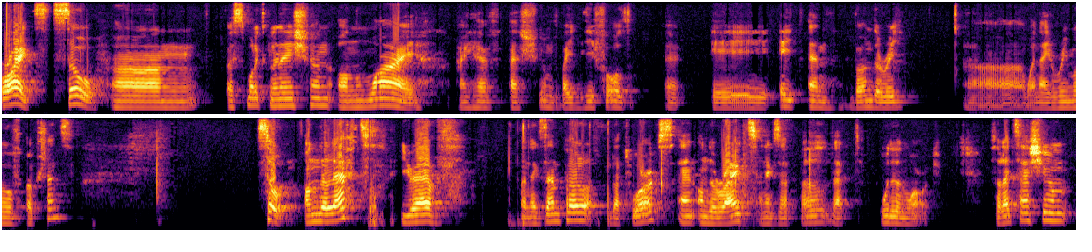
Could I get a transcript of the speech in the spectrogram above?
Right, so um, a small explanation on why I have assumed by default uh, a 8n boundary uh, when I remove options. So on the left, you have an example that works, and on the right, an example that wouldn't work. So let's assume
